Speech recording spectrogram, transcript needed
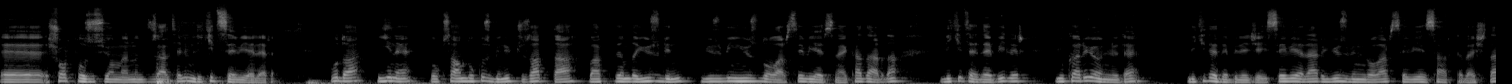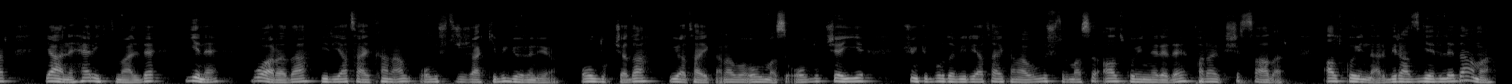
e, short pozisyonlarının düzeltelim likit seviyeleri. Bu da yine 99.300 hatta baktığımda 100.000 100.100 dolar seviyesine kadar da likit edebilir. Yukarı yönlü de likit edebileceği seviyeler 100.000 dolar seviyesi arkadaşlar. Yani her ihtimalde yine bu arada bir yatay kanal oluşturacak gibi görünüyor. Oldukça da bu yatay kanal olması oldukça iyi. Çünkü burada bir yatay kanal oluşturması altcoin'lere de para akışı sağlar. Altcoin'ler biraz geriledi ama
